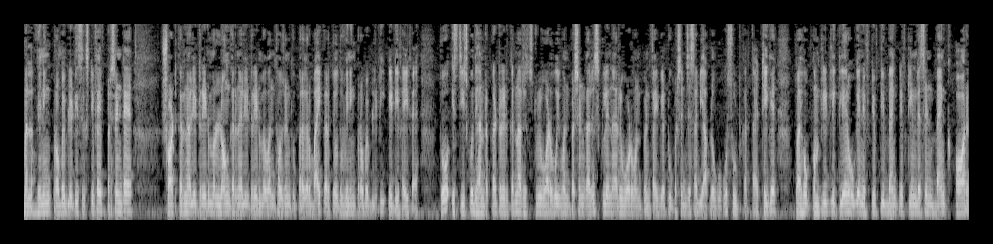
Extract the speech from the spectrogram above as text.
मतलब विनिंग प्रोबेबिलिटी 65 परसेंट है। शॉर्ट करने वाली ट्रेड में और लॉन्ग करने वाली ट्रेड में 1000 के ऊपर अगर बाय करते हो तो विनिंग प्रोबेबिलिटी 85 है। तो इस चीज़ को ध्यान रखकर ट्रेड करना रिस्क रिवॉर्ड वही वन परसेंट का रिस्क लेना रिवॉर्ड 1.5 या टू परसेंट जैसा भी आप लोगों को सूट करता है, ठीक है? तो आई होप कंप्लीटली क्लियर हो गए nifty nifty bank nifty IndusInd bank और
